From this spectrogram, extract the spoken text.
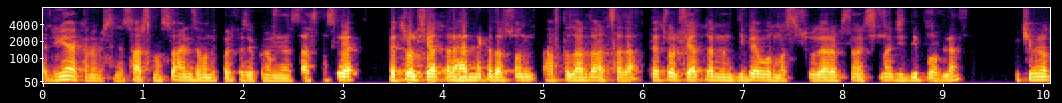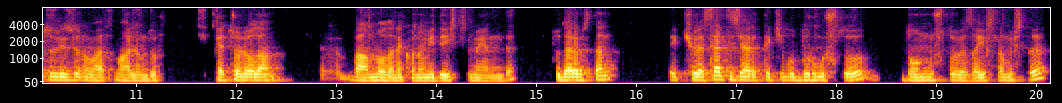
dünya ekonomisinin sarsması, aynı zamanda körfez ekonomilerinin sarsması ve petrol fiyatları her ne kadar son haftalarda artsa da petrol fiyatlarının dibe vurması Suudi Arabistan açısından ciddi problem. 2030 vizyonu var malumdur. Petrolü olan, e, bağımlı olan ekonomiyi değiştirme yönünde. Suudi Arabistan e, küresel ticaretteki bu durmuşluğu donmuşluğu ve zayıflamışlığı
